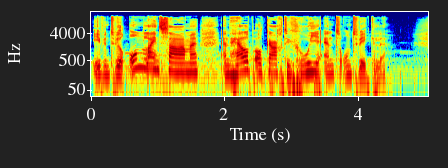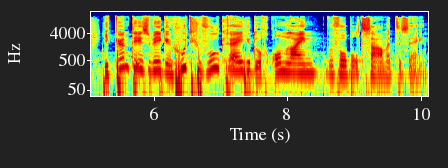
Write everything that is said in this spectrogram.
eventueel online samen en help elkaar te groeien en te ontwikkelen. Je kunt deze week een goed gevoel krijgen door online bijvoorbeeld samen te zijn.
